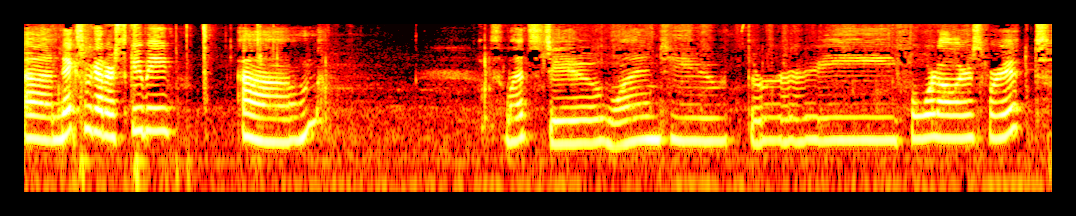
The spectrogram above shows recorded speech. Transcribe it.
Um, next we got our Scooby. Um, so let's do one, two, three, four dollars for it.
